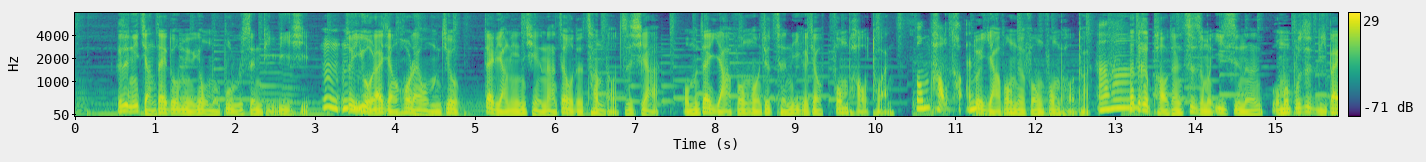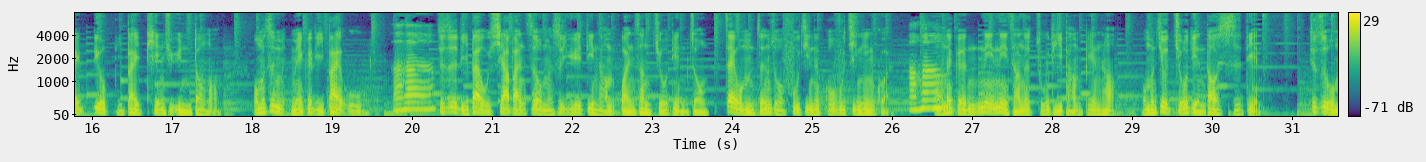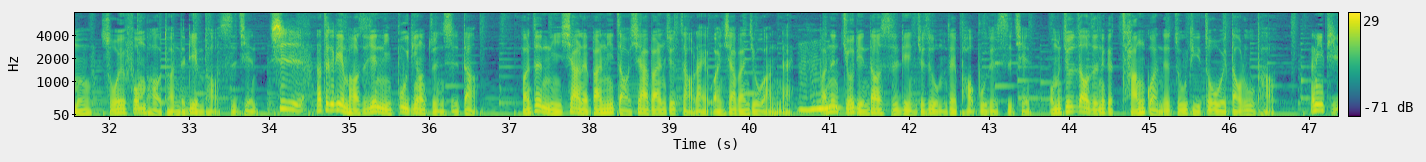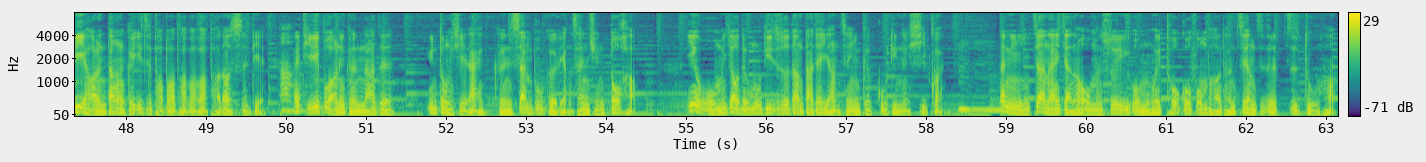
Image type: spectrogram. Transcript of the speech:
可是你讲再多没有用，我们不如身体力行。嗯，所以以我来讲，后来我们就在两年前呢，在我的倡导之下，我们在雅风哦就成立一个叫风跑团。风跑团，对，雅风的风风跑团。那这个跑团是什么意思呢？我们不是礼拜六、礼拜天去运动哦。我们是每个礼拜五，啊哈，就是礼拜五下班之后，我们是约定好晚上九点钟，在我们诊所附近的国父纪念馆，啊哈，那个内内场的主体旁边哈，我们就九点到十点，就是我们所谓疯跑团的练跑时间。是，那这个练跑时间你不一定要准时到，反正你下了班，你早下班就早来，晚下班就晚来，反正九点到十点就是我们在跑步的时间，我们就绕着那个场馆的主体周围道路跑。那你体力好，你当然可以一直跑跑跑跑跑跑到十点。那体力不好，你可能拿着运动鞋来，可能散步个两三圈都好。因为我们要的目的就是说让大家养成一个固定的习惯。嗯，那你这样来讲的话，我们所以我们会透过疯跑团这样子的制度哈，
